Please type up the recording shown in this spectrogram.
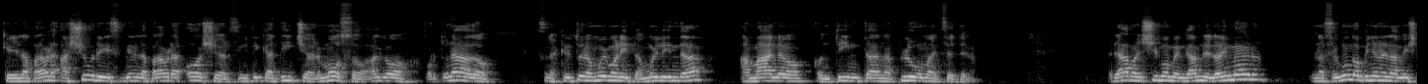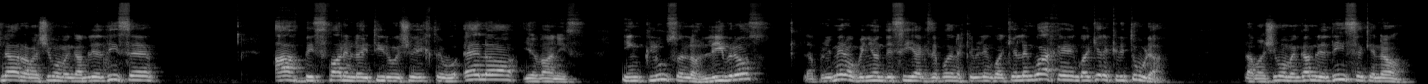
que la palabra Ashuris viene de la palabra Osher, significa dicha, hermoso, algo afortunado. Es una escritura muy bonita, muy linda, a mano, con tinta, una pluma, etc. Rabban Shimon Ben Gamliel Loimer, una segunda opinión en la Mishnah, Rabban Shimon Ben Gamliel dice, Incluso en los libros, la primera opinión decía que se pueden escribir en cualquier lenguaje, en cualquier escritura. Rabban Shimon Ben dice que no,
